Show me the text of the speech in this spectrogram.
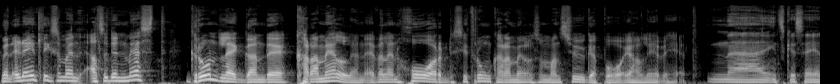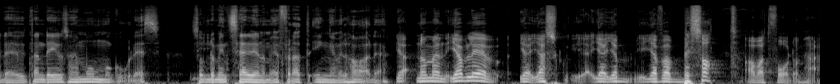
Men är det inte liksom en... Alltså den mest grundläggande karamellen är väl en hård citronkaramell som man suger på i all evighet? Nej, inte ska jag säga det, utan det är ju så här mommogodis som de inte säljer något mer för att ingen vill ha det. Ja, no, men jag blev... Jag, jag, jag, jag, var besatt av att få de här.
